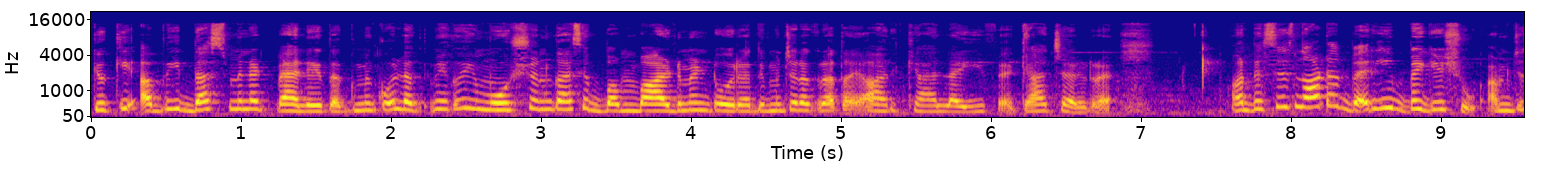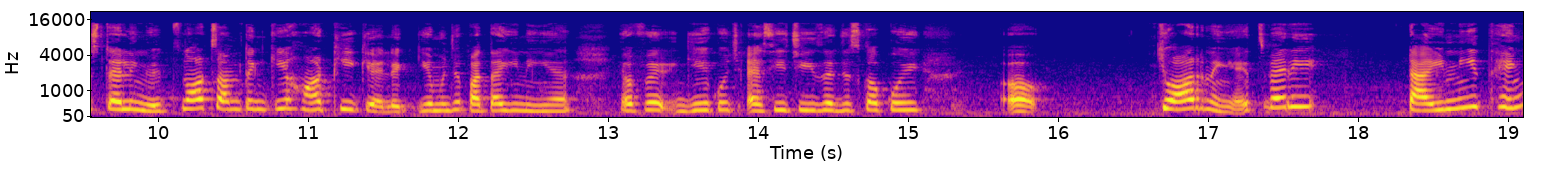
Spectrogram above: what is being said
क्योंकि अभी दस मिनट पहले तक मेरे को लग मेरे को इमोशन का ऐसे बम्बार्डमेंट हो रहा था। मुझे लग रहा था यार क्या लाइफ है क्या चल रहा है? और this is not a very big issue I am just telling you it's not something कि हाँ ठीक है लाइक ये मुझे पता ही नहीं है। या फिर ये कुछ ऐसी चीज़ है जिसका कोई क्योर uh, नहीं है। It's very tiny thing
